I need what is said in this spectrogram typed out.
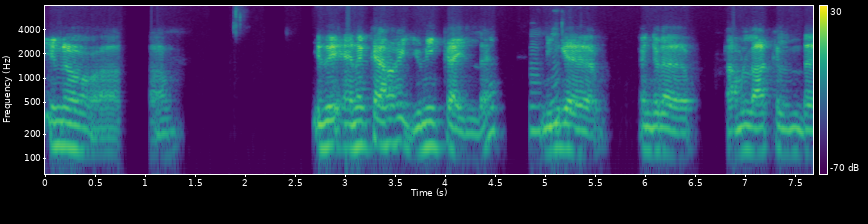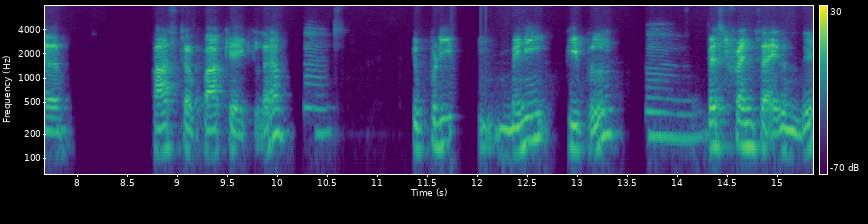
இன்னும் uh, இது எனக்காக யுனிக்கா இல்லை. நீங்க எங்களோட தமிழ் ஆக்கள் இந்த பாஸ்டர் பார்க்கல ம், இப்படி மெனி பீப்புள் பெஸ்ட் ஃப்ரெண்ட்ஸா இருந்து.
